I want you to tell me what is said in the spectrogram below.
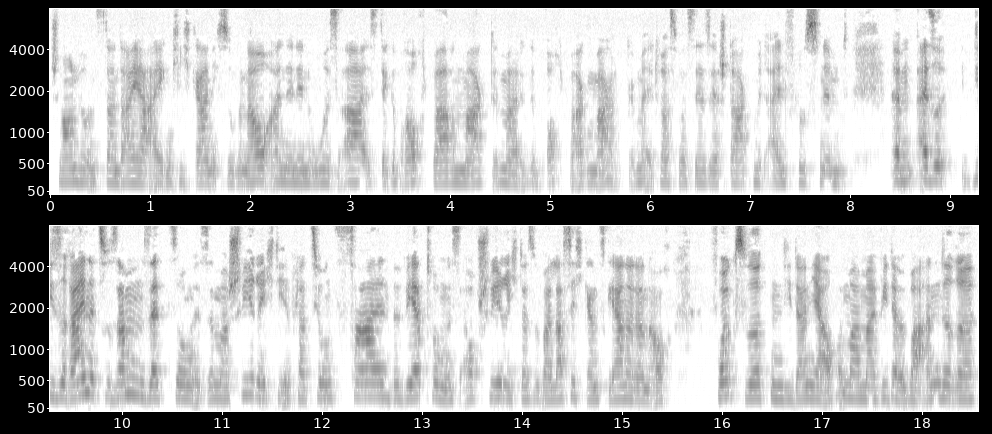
schauen wir uns dann da ja eigentlich gar nicht so genau an. In den USA ist der Gebrauchtwarenmarkt immer, Gebrauchtwagenmarkt immer etwas, was sehr, sehr stark mit Einfluss nimmt. Ähm, also diese reine Zusammensetzung ist immer schwierig. Die Inflationszahlen, Bewertung ist auch schwierig. Das überlasse ich ganz gerne dann auch Volkswirten, die dann ja auch immer mal wieder über andere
